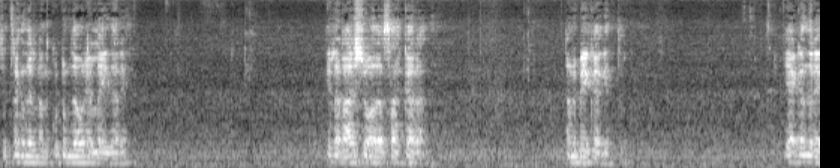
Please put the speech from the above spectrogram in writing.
ಚಿತ್ರರಂಗದಲ್ಲಿ ನನ್ನ ಕುಟುಂಬದವರೆಲ್ಲ ಇದ್ದಾರೆ. ಇಲ್ಲ ರಾಷ್ಟ್ರವಾದ ಸಹಕಾರ ನನಗೆ ಬೇಕಾಗಿತ್ತು. ಯಾಕಂದರೆ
